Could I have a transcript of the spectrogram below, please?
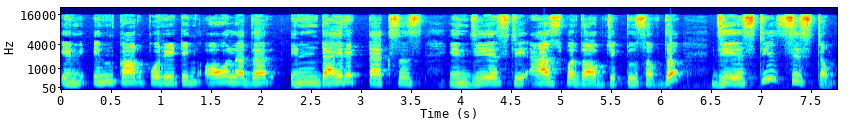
in incorporating all other indirect taxes in GST as per the objectives of the GST system.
